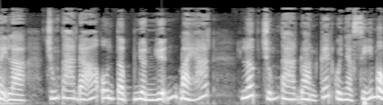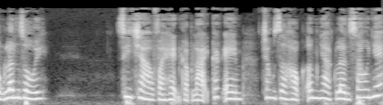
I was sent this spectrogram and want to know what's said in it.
Vậy là chúng ta đã ôn tập nhuần nhuyễn bài hát Lớp chúng ta đoàn kết của nhạc sĩ Mộng Lân rồi. Xin chào và hẹn gặp lại các em trong giờ học âm nhạc lần sau nhé!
